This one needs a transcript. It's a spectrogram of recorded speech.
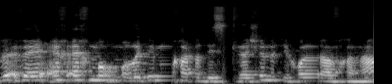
ואיך מורידים לך את הדיסקרשן, את יכולת ההבחנה?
